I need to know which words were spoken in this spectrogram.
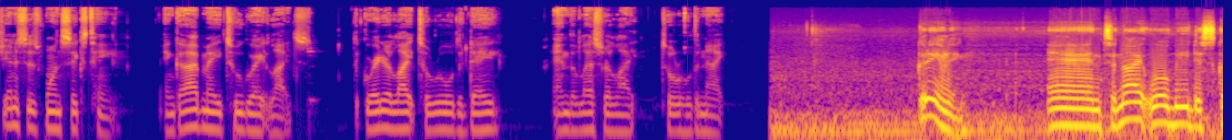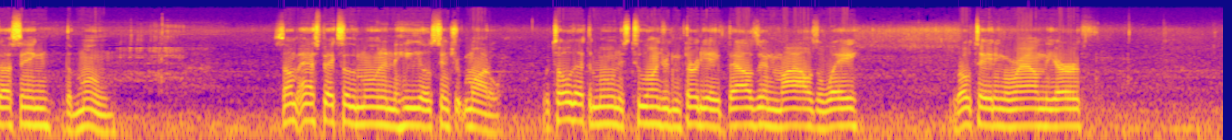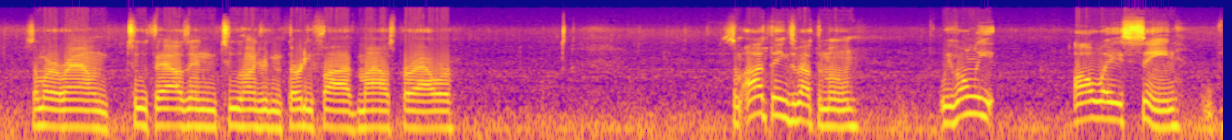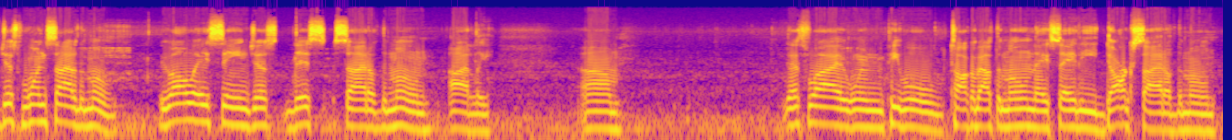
Genesis 1:16 And God made two great lights, the greater light to rule the day, and the lesser light to rule the night. Good evening, and tonight we'll be discussing the moon. Some aspects of the moon in the heliocentric model. We're told that the moon is 238,000 miles away, rotating around the Earth somewhere around 2,235 miles per hour. Some odd things about the moon. We've only always seen just one side of the moon. We've always seen just this side of the moon, oddly. Um, that's why when people talk about the moon, they say the dark side of the moon.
